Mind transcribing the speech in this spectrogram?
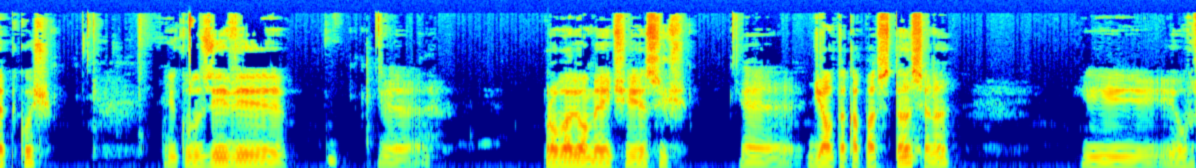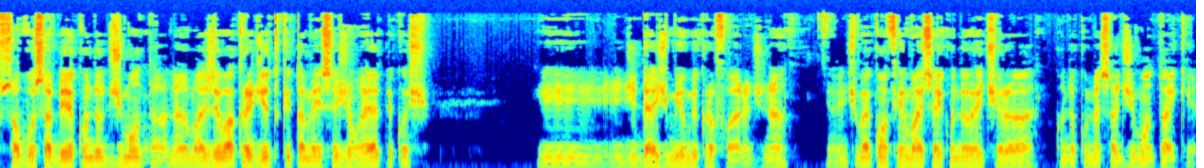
Epicos, inclusive é, provavelmente esses é, de alta capacitância, né? E eu só vou saber quando eu desmontar, né? Mas eu acredito que também sejam épicos e, e de 10 mil microfarads, né? A gente vai confirmar isso aí quando eu retirar, quando eu começar a desmontar aqui.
